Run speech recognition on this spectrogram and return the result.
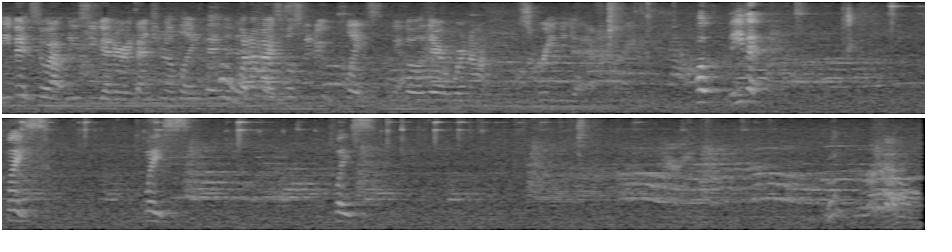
leave it so at least you get her attention of like, oh, what am I supposed to do? Place. We go there, we're not screaming at everybody. Hope, leave it. Place. Place. Place. Good girl.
